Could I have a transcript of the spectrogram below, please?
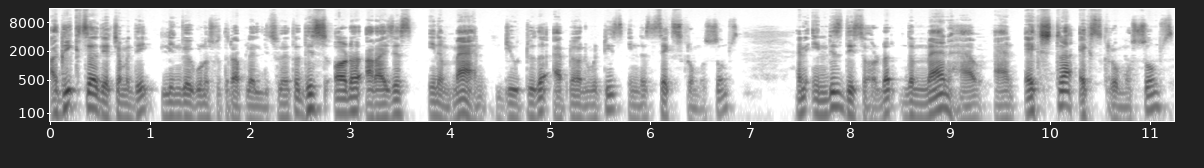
अधिकचं याच्यामध्ये लिंग गुणसूत्र आपल्याला दिसून येतं. This order arises in a man due to the abnormalities in the sex chromosomes and in this disorder the man have and extra X chromosomes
